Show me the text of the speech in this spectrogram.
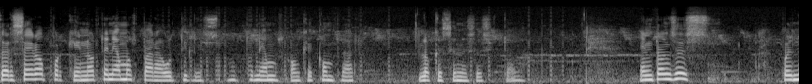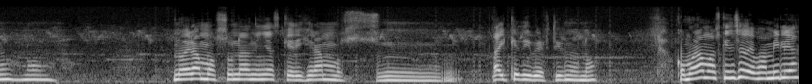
tercero porque no teníamos para útiles, no teníamos con qué comprar lo que se necesitaba. Entonces, pues no, no, no éramos unas niñas que dijéramos mm, hay que divertirnos, no. Como éramos 15 de familia,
